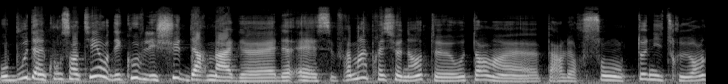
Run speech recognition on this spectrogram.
Au bout d'un court sentier, on découvre les chutes d'Armag. C'est vraiment impressionnante, euh, autant euh, par leur son tonitruant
